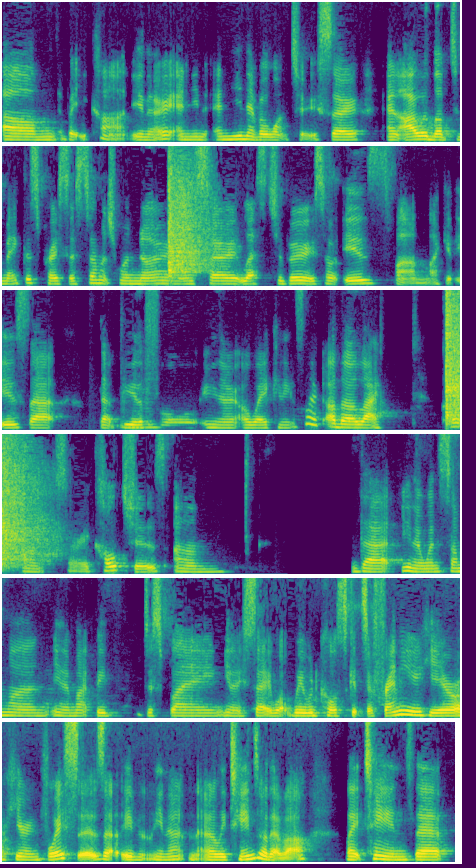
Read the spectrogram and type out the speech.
Um, but you can't you know? And you and you never want to. So and i would love to make this process so much more known and so less taboo. So it is fun. Like it is that that mm-hmm. You know awakening. It's like other like um, sorry cultures um, that you know when someone you know might be displaying you know say what we would call schizophrenia here or hearing voices even you know in the early teens or whatever late teens that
